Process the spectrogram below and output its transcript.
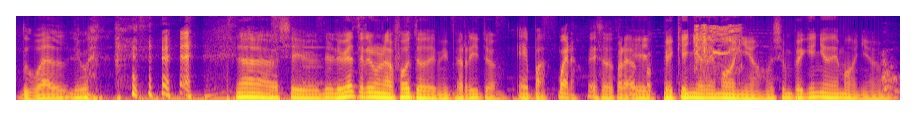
dual. Le voy- no, no, sí, le, voy a traer una foto de mi perrito. Epa, bueno, eso es para... El pequeño demonio. Es un pequeño demonio.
